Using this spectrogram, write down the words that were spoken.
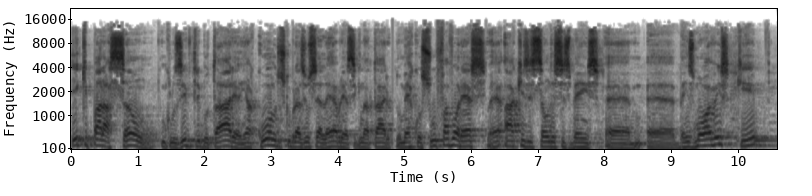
equiparação, inclusive tributária, em acordos que o Brasil celebra e é signatário do Mercosul, favorece né, a aquisição desses bens, é, é, bens móveis, que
